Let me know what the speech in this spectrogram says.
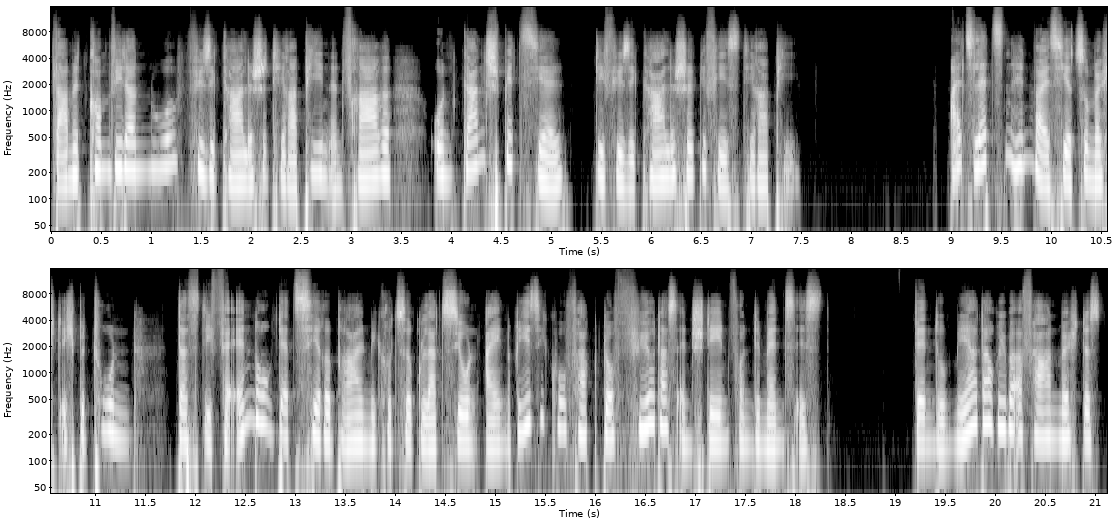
Damit kommen wieder nur physikalische Therapien in Frage und ganz speziell die physikalische Gefäßtherapie. Als letzten Hinweis hierzu möchte ich betonen, dass die Veränderung der zerebralen Mikrozirkulation ein Risikofaktor für das Entstehen von Demenz ist. Wenn du mehr darüber erfahren möchtest,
